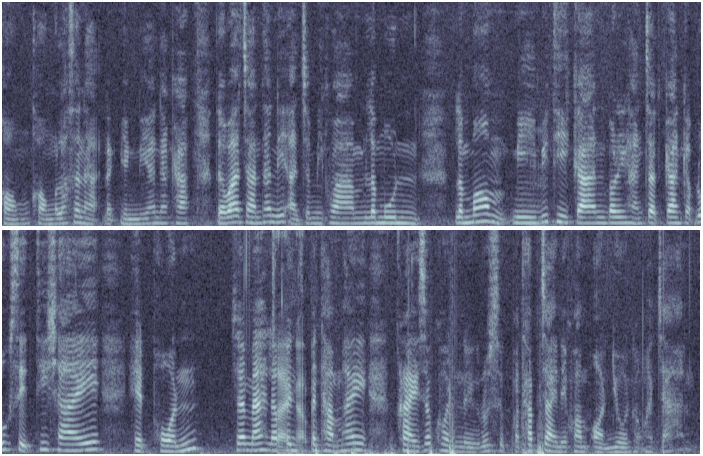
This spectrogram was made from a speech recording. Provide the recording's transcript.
ของของลักษณะอย่างเนี้ยนะคะแต่ว่าอาจารย์ท่านนี้อาจจะมีความละมุนละม่อมมีวิธีการบริหารจัดการกับลูกศิษย์ที่ใช้เหตุผลใช่ไหมแล้วเป็นใช่ครับเป็นทำให้ใครสักคนหนึ่งรู้สึกประทับใจในความอ่อนโยนของอาจารย์ครั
